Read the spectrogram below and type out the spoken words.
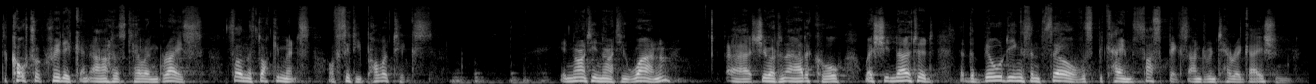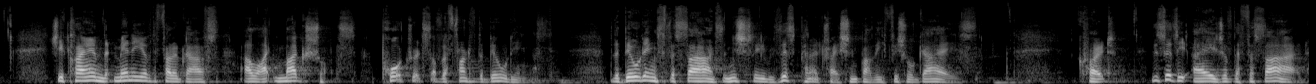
the cultural critic and artist Helen Grace saw them as documents of city politics. In 1991, uh, she wrote an article where she noted that the buildings themselves became suspects under interrogation. She claimed that many of the photographs are like mugshots, portraits of the front of the buildings. The building's facades initially resist penetration by the official gaze. Quote, This is the age of the facade.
